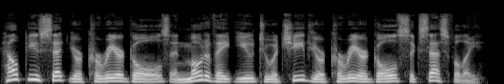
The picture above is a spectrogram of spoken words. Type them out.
help you set your career goals and motivate you to achieve your career goals successfully.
